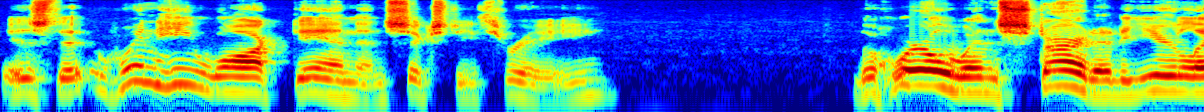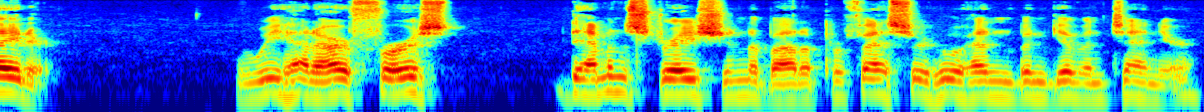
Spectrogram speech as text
is that when he walked in in 63, the whirlwind started a year later. We had our first demonstration about a professor who hadn't been given tenure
